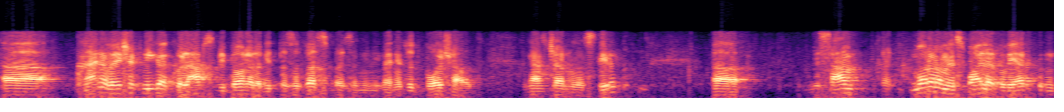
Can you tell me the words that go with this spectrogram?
Uh, najnovejša knjiga Kolaps bi morala biti pa za vas bolj zanimiva. Je tudi boljša od Gans Charles Steel. Uh, da sam, moram vam en spoiler povedati,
